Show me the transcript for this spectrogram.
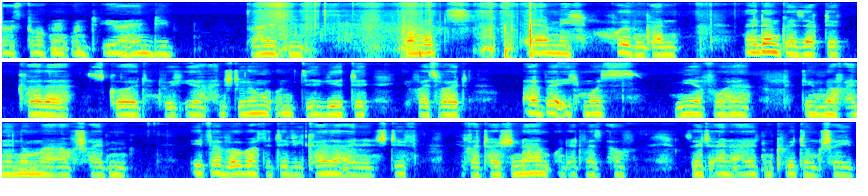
ausdrucken und Ihr Handy behalten, damit er mich folgen kann. Nein, danke, sagte Carla Scott durch ihre Einstellungen und servierte ihr Passwort. Aber ich muss mir vorher noch eine Nummer aufschreiben. Eva beobachtete, wie Carla einen Stift ihrer Tasche nahm und etwas auf Seite einer alten Quittung schrieb.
